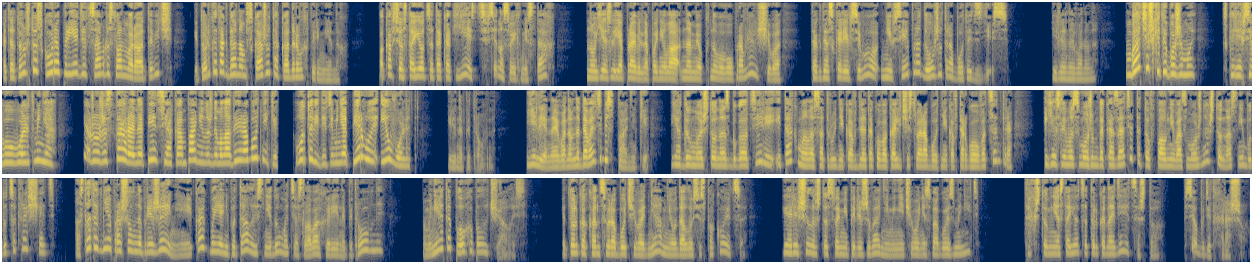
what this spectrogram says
Это то, что скоро приедет сам Руслан Маратович, и только тогда нам скажут о кадровых переменах. Пока все остается так, как есть, все на своих местах. Но если я правильно поняла намек нового управляющего, тогда, скорее всего, не все продолжат работать здесь. Елена Ивановна. «Батюшки ты, боже мой! Скорее всего, уволят меня. Я же уже старая на пенсии, а компании нужны молодые работники. Вот увидите меня первую и уволят». Ирина Петровна. «Елена Ивановна, давайте без паники. Я думаю, что у нас в бухгалтерии и так мало сотрудников для такого количества работников торгового центра, и если мы сможем доказать это, то вполне возможно, что нас не будут сокращать». Остаток дня прошел в напряжении, и как бы я ни пыталась не думать о словах Ирины Петровны, мне это плохо получалось. И только к концу рабочего дня мне удалось успокоиться. Я решила, что своими переживаниями ничего не смогу изменить. Так что мне остается только надеяться, что все будет хорошо.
